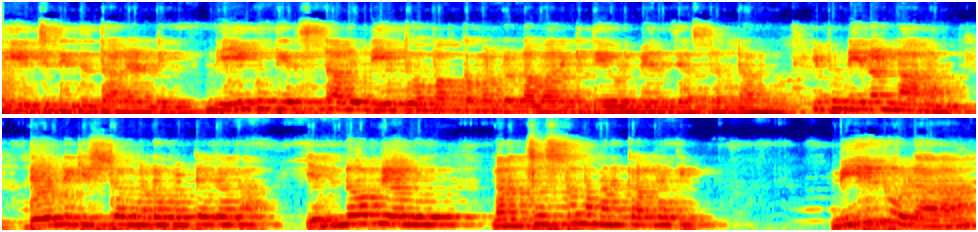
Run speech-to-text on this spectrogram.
తీర్చిదిద్దుతాడండి. నీకు తీర్చుతాడు నీతో పక్కమంటున్న వారికి దేవుడు మేలు చేస్తుంటాడు. ఇప్పుడు నేనున్నాను. దేవునికి ఇష్టం ఉండబట్టే కదా. ఎన్నో మేలు మనం చూస్తున్నాం మన కళ్ళకి. మీరు కూడా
